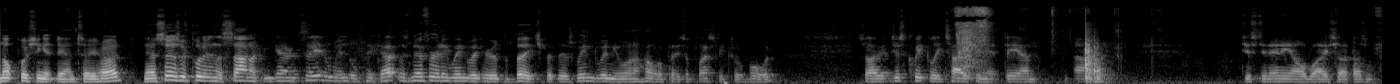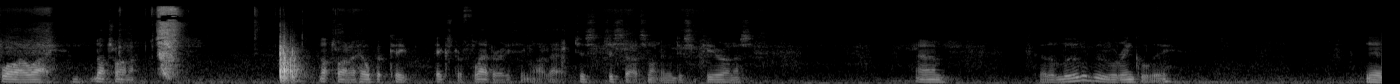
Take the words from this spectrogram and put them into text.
not pushing it down too hard. Now, as soon as we put it in the sun, I can guarantee the wind will pick up. There's never any wind when you're at the beach, but there's wind when you want to hold a piece of plastic to a board. So just quickly taping it down, um, just in any old way so it doesn't fly away. Not trying to, not trying to help it keep extra flat or anything like that. Just, just so it's not going to disappear on us. Um, got a little bit of a wrinkle there. Yeah,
